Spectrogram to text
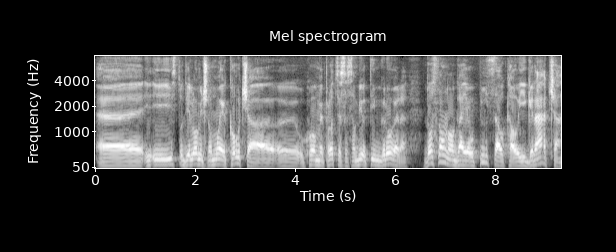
e, i isto djelomično moje kouča e, u kome procesa sam bio Tim Grovera, doslovno ga je opisao kao igrača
